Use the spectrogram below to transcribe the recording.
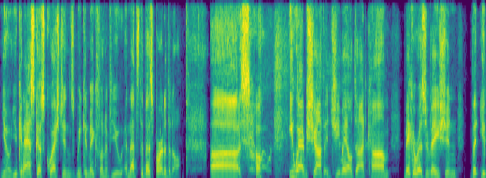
you know you can ask us questions. We can make fun of you, and that's the best part of it all. Uh, so ewabshop at gmail.com. Make a reservation, but you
